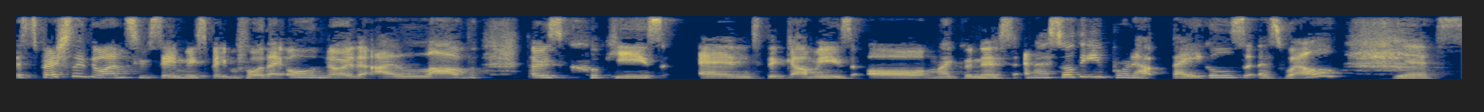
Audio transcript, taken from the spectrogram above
especially the ones who've seen me speak before, they all know that I love those cookies and the gummies. Oh my goodness. And I saw that you brought out bagels as well. Yes.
